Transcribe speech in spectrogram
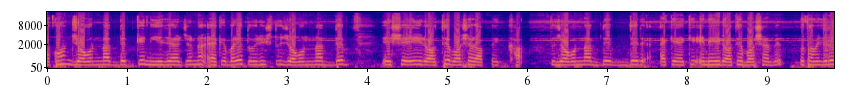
এখন জগন্নাথ দেবকে নিয়ে যাওয়ার জন্য একেবারে তৈরি শুধু জগন্নাথ দেব এসে এই রথে বসার অপেক্ষা। তো জগন্নাথ দেবদের একে একে এনে এই রথে বসাবে। প্রথমে যাবে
